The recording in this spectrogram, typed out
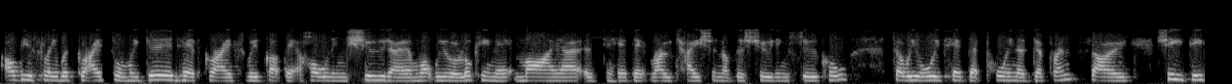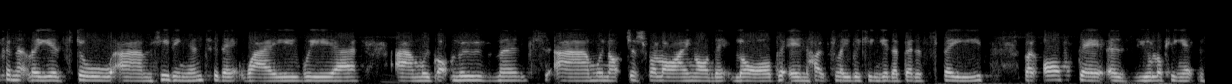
Obviously, with Grace, when we did have Grace, we've got that holding shooter, and what we were looking at, Maia, is to have that rotation of the shooting circle. So we always had that point of difference. So she definitely is still um, heading into that way where um, we've got movement. Um, we're not just relying on that lob, and hopefully we can get a bit of speed. But off that is you're looking at the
